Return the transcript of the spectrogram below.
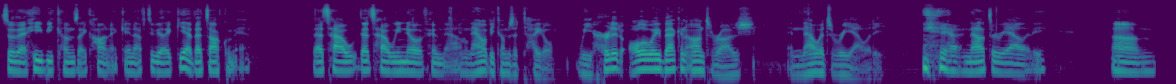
so that he becomes iconic enough to be like yeah that's aquaman that's how that's how we know of him now And now it becomes a title. We heard it all the way back in Entourage, and now it's reality. yeah now it's a reality um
